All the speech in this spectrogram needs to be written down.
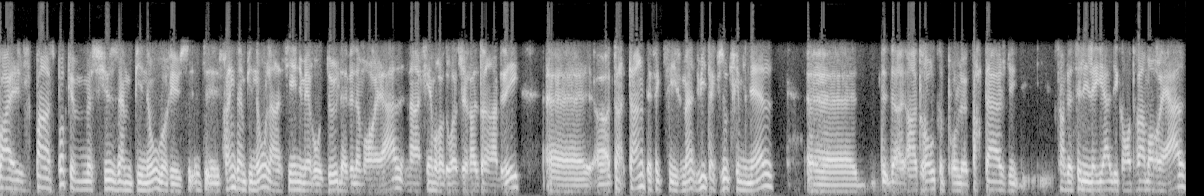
Ouais, je pense pas que M. Zampino va réussir. Frank Zampino, l'ancien numéro 2 de la Ville de Montréal, l'ancien bras droit de Gérald Tremblay, euh, tente effectivement, lui est accusé au criminel, euh, entre autres pour le partage, des, semble-t-il, illégal des contrats à Montréal.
